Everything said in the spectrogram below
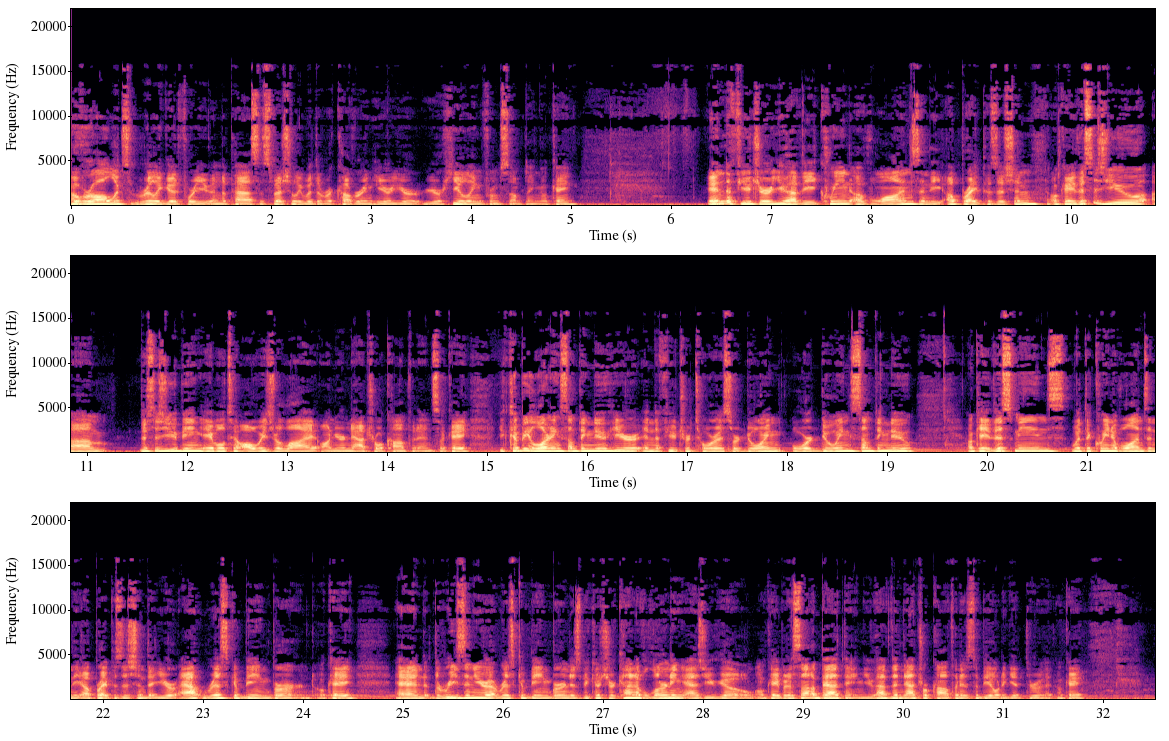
overall, looks really good for you in the past, especially with the recovering here. You're, you're healing from something, okay? In the future, you have the Queen of Wands in the upright position. Okay, this is you um, this is you being able to always rely on your natural confidence, okay? You could be learning something new here in the future, Taurus, or doing or doing something new. Okay, this means with the Queen of Wands in the upright position that you're at risk of being burned, okay? And the reason you're at risk of being burned is because you're kind of learning as you go, okay? But it's not a bad thing. You have the natural confidence to be able to get through it, okay?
